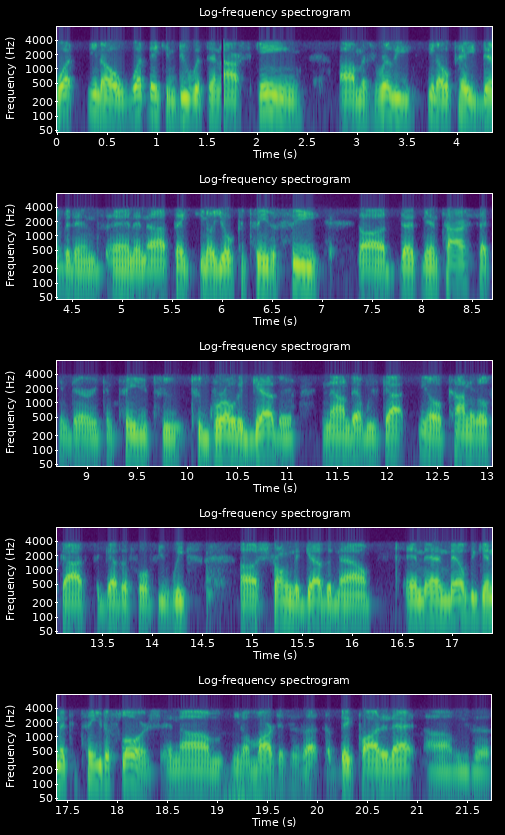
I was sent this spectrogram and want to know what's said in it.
what you know what they can do within our scheme um, has really you know paid dividends, and and I think you know you'll continue to see uh, that the entire secondary continue to to grow together now that we've got you know kind of those guys together for a few weeks, uh, strung together now, and then they'll begin to continue to flourish. And um, you know Marcus is a, a big part of that. Um, he's a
